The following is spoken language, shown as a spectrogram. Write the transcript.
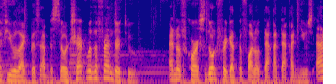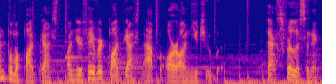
If you like this episode, share it with a friend or two. And of course, don't forget to follow Taka Taka News and Puma Podcast on your favorite podcast app or on YouTube. Thanks for listening.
